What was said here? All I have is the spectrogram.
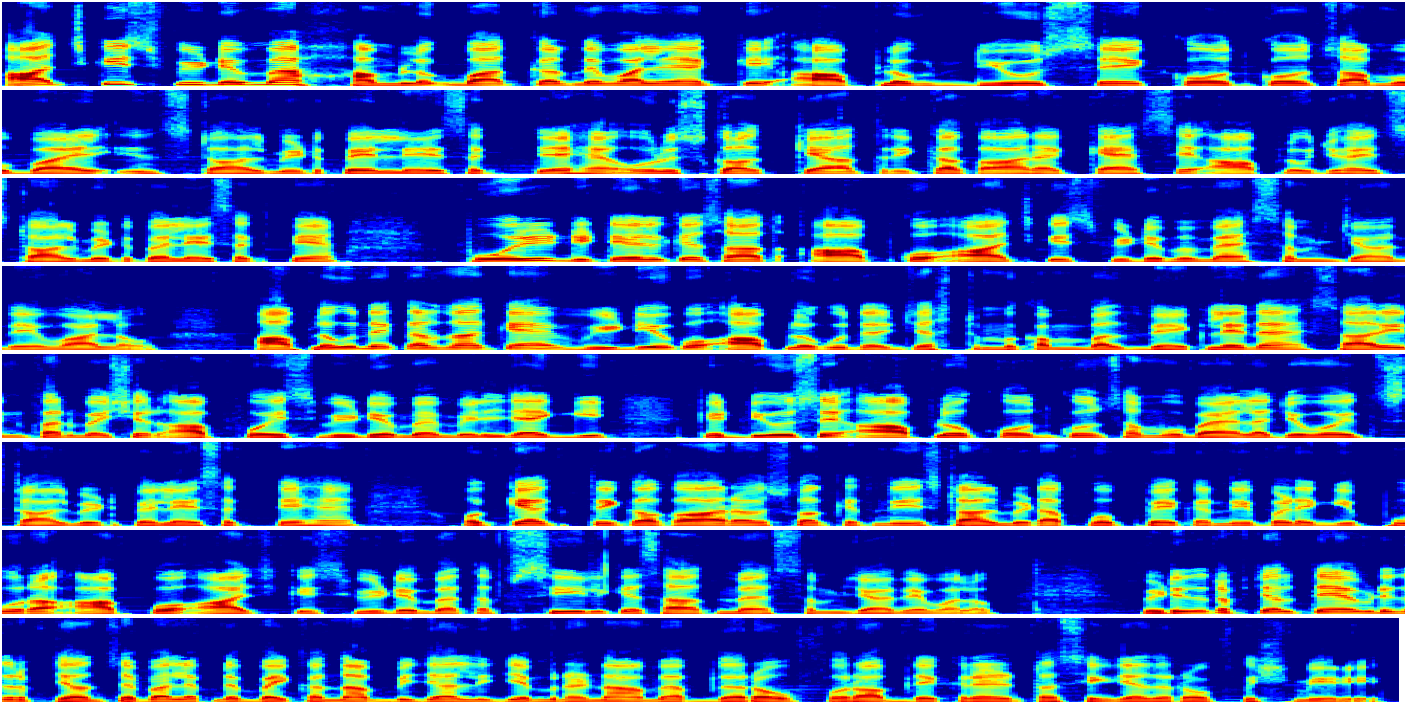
आज की इस वीडियो में हम लोग बात करने वाले हैं कि आप लोग ड्यूस से कौन कौन सा मोबाइल इंस्टॉलमेंट पे ले सकते हैं और उसका क्या तरीकाकार है, कैसे आप लोग जो है इंस्टॉलमेंट पे ले सकते हैं। पूरी डिटेल के साथ आपको आज की इस वीडियो में मैं समझाने वाला हूँ। आप लोगों ने करना क्या है? वीडियो को आप लोगों ने जस्ट मुकम्मल देख लेना है। सारी इन्फॉर्मेशन आपको इस वीडियो में मिल जाएगी कि ड्यू से आप लोग कौन कौन सा मोबाइल है जो वो इंस्टॉलमेंट पे ले सकते हैं और क्या तरीकाकार है, उसका कितनी इंस्टॉलमेंट आपको पे करनी पड़ेगी। पूरा आपको आज की इस वीडियो में तफसील के साथ मैं समझाने वाला हूँ। वीडियो तरफ़ चलते हैं। वीडियो तरफ़ जान से पहले अपने बाइक का नाम भी जान लीजिए। मेरा नाम है अब्दरऊफ और आप देख रहे हैं ट्रसिंग रऊफ कश्मीरी।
